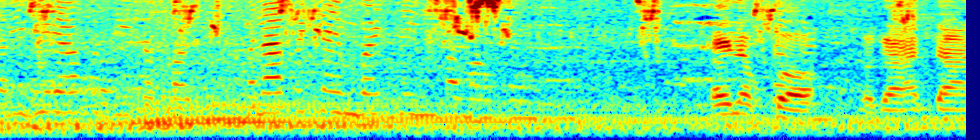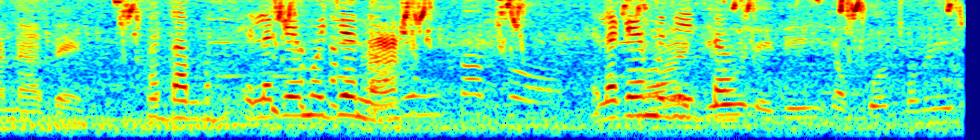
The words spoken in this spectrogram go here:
Bibili ako dito pag malapit na yung birthday ni pamangkin. Kailan po? Paghahandaan natin. At tapos, ilagay mo dyan, oh. Ilagay mo Ah, dito. Isang buwan pa ngayon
